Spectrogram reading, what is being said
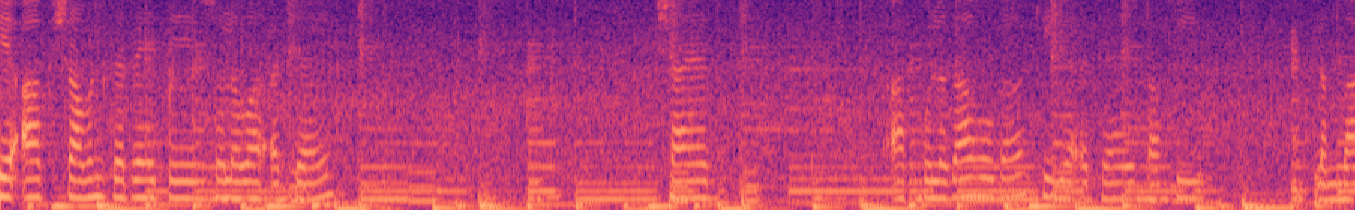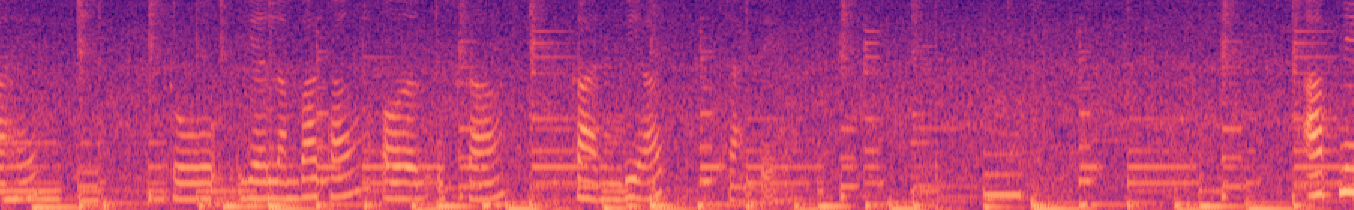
ये आप श्रावण कर रहे थे सोलहवा अध्याय। शायद आपको लगा होगा कि यह अध्याय काफ़ी लंबा है। तो यह लंबा था और उसका कारण भी आप जानते हैं। आपने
